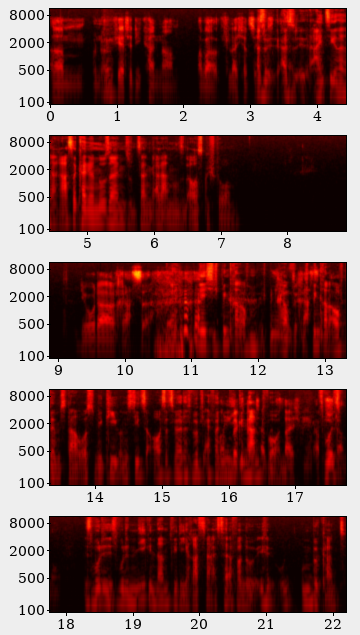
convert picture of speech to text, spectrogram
Ähm, und irgendwie hätte die keinen Namen. Aber vielleicht hat sich Also, also äh, einziger seiner Rasse kann ja nur sein, sozusagen alle anderen sind ausgestorben. Yoda Rasse. Nee, ich, ich bin gerade auf dem, ich bin auf, ich bin auf dem Star Wars Wiki und es sieht so aus, als wäre das wirklich einfach nie genannt worden. Es wurde-. Es wurde, es wurde nie genannt, wie die Rasse heißt, einfach nur un, unbekannt.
